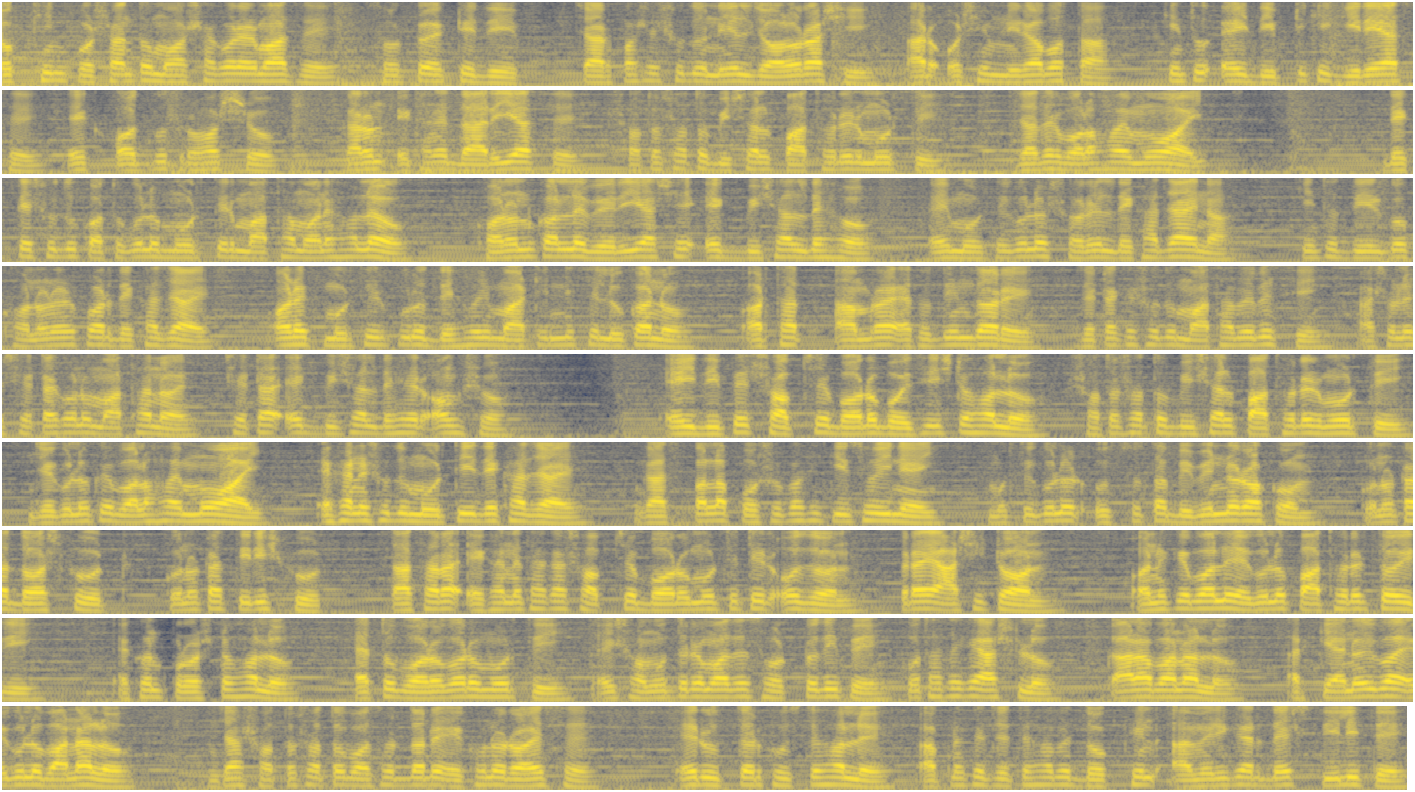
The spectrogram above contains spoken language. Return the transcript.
দক্ষিণ প্রশান্ত মহাসাগরের মাঝে ছোট্ট একটি দ্বীপ। চারপাশে শুধু নীল জলরাশি আর অসীম নীরবতা, কিন্তু এই দ্বীপটিকে ঘিরে আছে এক অদ্ভুত রহস্য, কারণ এখানে দাঁড়িয়ে আছে শত শত বিশাল পাথরের মূর্তি, যাদের বলা হয় মোয়াই। দেখতে শুধু কতগুলো মূর্তির মাথা মনে হলেও খনন করলে বেরিয়ে আসে এক বিশাল দেহ। এই মূর্তিগুলোর শরীর দেখা যায় না। কিন্তু দীর্ঘ খননের পর দেখা যায়, অনেক মূর্তির পুরো দেহই মাটির নিচে লুকানো। অর্থাৎ আমরা এতদিন ধরে যেটাকে শুধু মাথা ভেবেছি, আসলে সেটা কোনো মাথা নয়, সেটা এক বিশাল দেহের অংশ। এই দ্বীপের সবচেয়ে বড় বৈশিষ্ট্য হলো শত শত বিশাল পাথরের মূর্তি, যেগুলোকে বলা হয় মোয়াই। এখানে শুধু মূর্তিই দেখা যায়, গাছপালা, পশু পাখি কিছুই নেই। মূর্তিগুলোর উচ্চতা বিভিন্ন রকম, কোনোটা দশ ফুট, কোনোটা তিরিশ ফুট। তাছাড়া এখানে থাকা সবচেয়ে বড় মূর্তিটির ওজন প্রায় আশি টন। অনেকে বলে এগুলো পাথরের তৈরি। এখন প্রশ্ন হলো, এত বড় বড় মূর্তি এই সমুদ্রের মাঝে ছোট্ট দ্বীপে কোথা থেকে আসলো, কারা বানালো, আর কেনই বা এগুলো বানালো, যা শত শত বছর ধরে এখনও রয়েছে? এর উত্তর খুঁজতে হলে আপনাকে যেতে হবে দক্ষিণ আমেরিকার দেশ চিলিতে,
